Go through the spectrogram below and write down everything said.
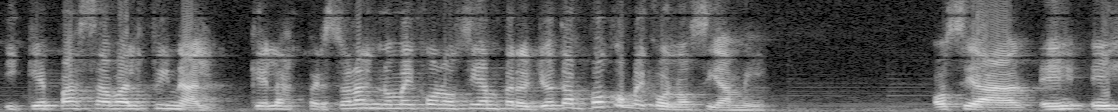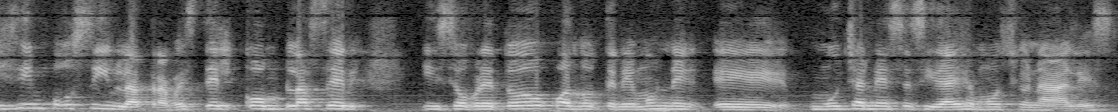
¿Y qué pasaba al final? Que las personas no me conocían, pero yo tampoco me conocía a mí. O sea, es, es imposible a través del complacer y sobre todo cuando tenemos ne- eh, muchas necesidades emocionales.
